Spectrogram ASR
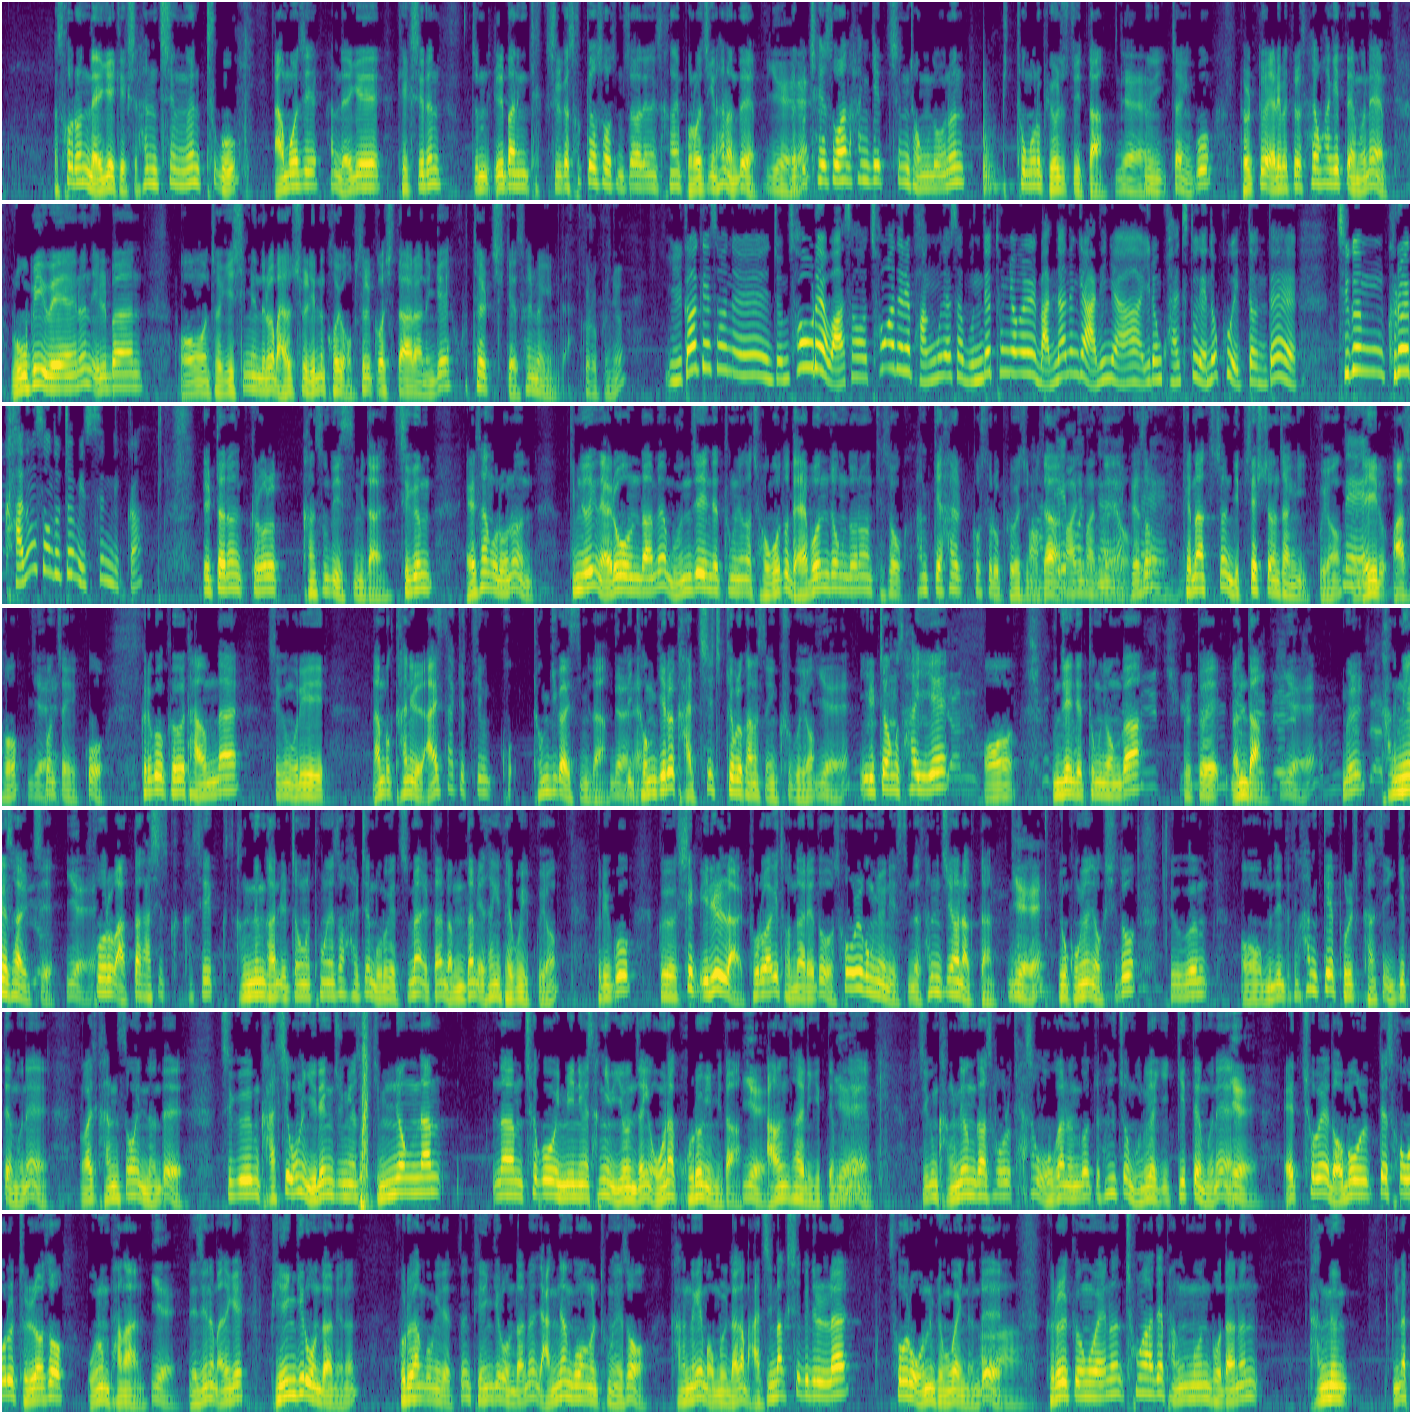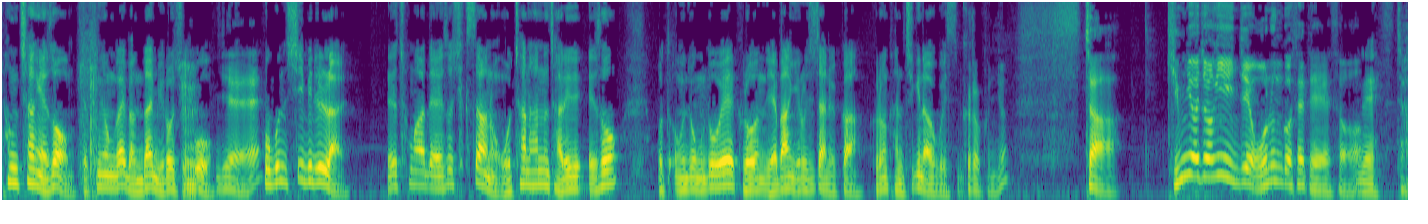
34개 객실 한 층은 트고 나머지 한 4개 객실은 좀 일반 객실과 섞여서 좀 써야 되는 상황이 벌어지긴 하는데 예. 그래도 최소한 한 개층 정도는 피통으로 비워줄 수 있다. 네. 그런 입장이고 별도 엘리베이터를 사용하기 때문에 로비 외에는 일반 어 저기 시민들과 마주칠 일은 거의 없을 것이다라는 게 호텔 측의 설명입니다. 그렇군요. 일각에서는 좀 서울에 와서 청와대를 방문해서 문 대통령을 만나는 게 아니냐 이런 관측도 내놓고 있던데 지금 그럴 가능성도 좀 있습니까? 일단은 그럴 가능성도 있습니다. 지금 예상으로는 김정일이 내려온다면 문재인 대통령과 적어도 네 번 정도는 계속 함께 할 것으로 보여집니다. 아, 네 많이 번이나요? 맞네요. 그래서 네. 개막전 립세션장이 있고요. 네. 내일 와서 예. 첫 번째 있고 그리고 그 다음 날 지금 우리 남북 단일 아이스하키 팀 고- 경기가 있습니다. 네. 이 경기를 같이 지켜볼 가능성이 크고요. 예. 일정 사이에 어, 문재인 대통령과 별도의 면담 예. 을 강릉에서 할지 예. 서울을 왔다 다시 다시 강릉 간 일정을 통해서 할지는 모르겠지만 일단 면담 예상이 되고 있고요. 그리고 그 11일 날 돌아가기 전날에도 서울 공연이 있습니다. 삼지연 악단. 예. 이 공연 역시도 지금 어, 문재인 대통령 함께 볼 가능성이 있기 때문에 여러 가지 가능성이 있는데 지금 같이 오는 일행 중에서 김영남 남 최고인민위원회 상임위원장이 워낙 고령입니다. 예. 90살이기 때문에 예. 지금 강릉과 서울을 계속 오가는 건좀 현실적 무리가 있기 때문에 예. 애초에 넘어올 때 서울을 들러서 오는 방안 예. 내지는 만약에 비행기로 온다면은 고려항공이 됐든 비행기로 온다면 양양공항을 통해서 강릉에 머물다가 마지막 11일 날 서울로 오는 경우가 있는데 아. 그럴 경우에는 청와대 방문보다는 강릉이나 평창에서 대통령과의 면담이 이루어지고 예. 혹은 11일 날 청와대에서 식사하는 오찬하는 자리에서 어느 정도의 그런 예방이 이루어지지 않을까 그런 관측이 나오고 있습니다. 그렇군요. 자, 김여정이 이제 오는 것에 대해서 네. 자,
